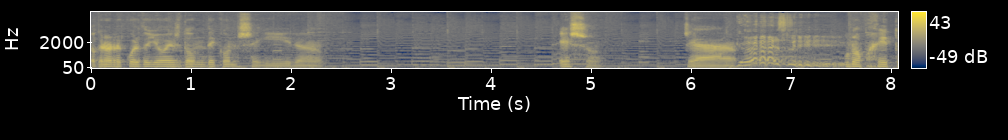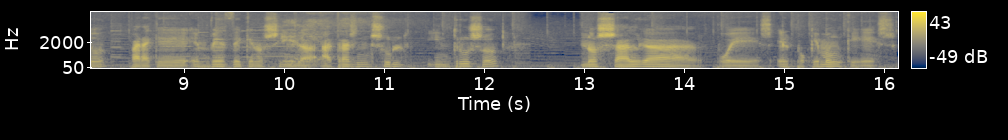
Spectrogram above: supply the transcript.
Lo que no recuerdo yo es dónde conseguir... eh, eso. Sea, un objeto para que en vez de que nos siga atrás intruso, nos salga, pues, el Pokémon que es.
